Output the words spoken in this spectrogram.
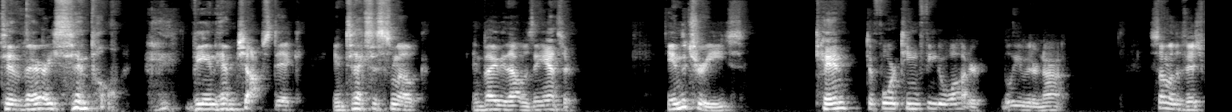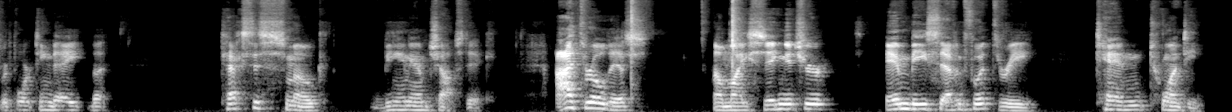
to very simple V&M chopstick in Texas smoke, and baby, that was the answer. In the trees, 10 to 14 feet of water, believe it or not. Some of the fish were 14 to 8, but Texas smoke V&M chopstick. I throw this on my signature MB 7 foot 3 1020.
